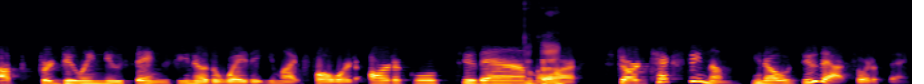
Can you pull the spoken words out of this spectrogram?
up for doing new things, you know, the way that you might forward articles to them okay. or start texting them, you know, do that sort of thing.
